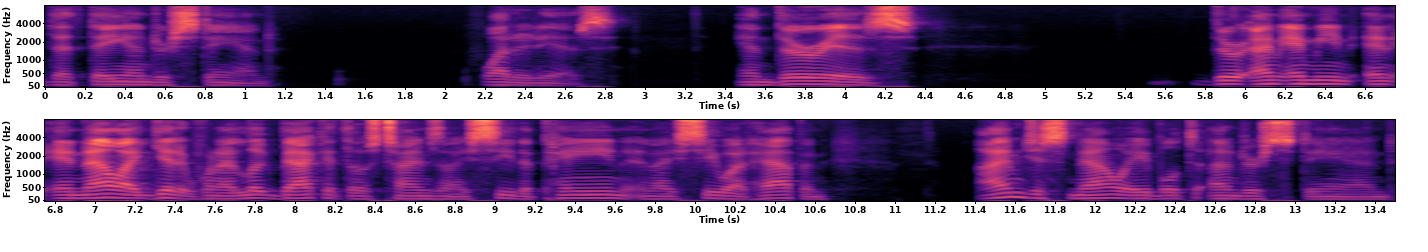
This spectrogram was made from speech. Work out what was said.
that they understand what it is. And there is there i mean, and, and now i get it. When i look back at those times and i see the pain and i see what happened i'm just now able to understand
